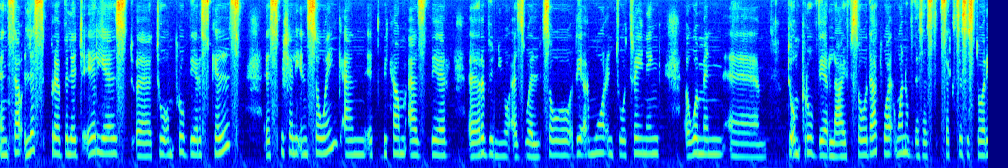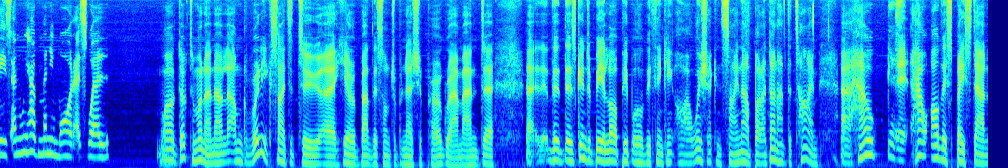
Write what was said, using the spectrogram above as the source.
in so less privileged areas uh, to improve their skills, especially in sewing, and it become as their uh, revenue as well. So they are more into training women um, to improve their life. So that wa- one of the success stories, and we have many more as well. Well, Dr. Mona, now I'm really excited to uh, hear about this entrepreneurship program, and uh, uh, th- there's going to be a lot of people who'll be thinking, "Oh, I wish I can sign up, but I don't have the time." Uh, how Yes. uh, how are they spaced out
